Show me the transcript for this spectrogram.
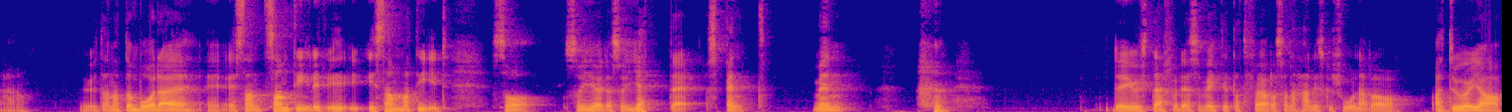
Eh, utan att de båda är, är sant samtidigt i, i samma tid så, så gör det så jättespänt. Men det är just därför det är så viktigt att föra sådana här diskussioner och att du och jag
